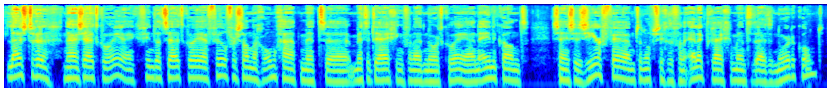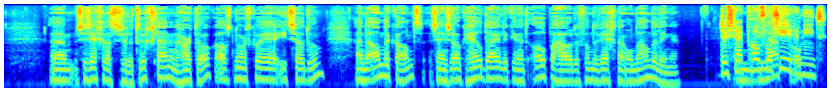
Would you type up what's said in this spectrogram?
luisteren naar Zuid-Korea. Ik vind dat Zuid-Korea veel verstandiger omgaat met, uh, met de dreiging vanuit Noord-Korea. Aan de ene kant zijn ze zeer ferm ten opzichte van elk dreigement dat uit het noorden komt. Um, ze zeggen dat ze zullen terugslaan, en hard ook, als Noord-Korea iets zou doen. Aan de andere kant zijn ze ook heel duidelijk in het openhouden van de weg naar onderhandelingen. Dus zij provoceren niet?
